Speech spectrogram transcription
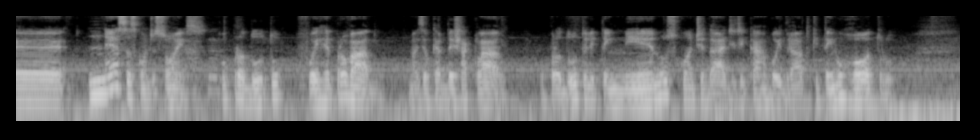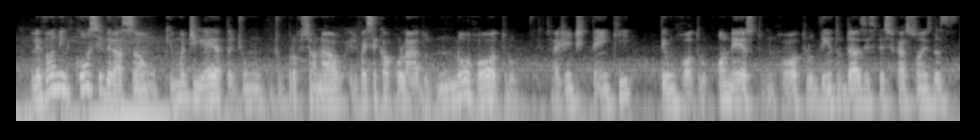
É, nessas condições, o produto foi reprovado. mas eu quero deixar claro, o produto ele tem menos quantidade de carboidrato que tem no rótulo. Levando em consideração que uma dieta de um, de um profissional ele vai ser calculado no rótulo, a gente tem que ter um rótulo honesto, um rótulo dentro das especificações das,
